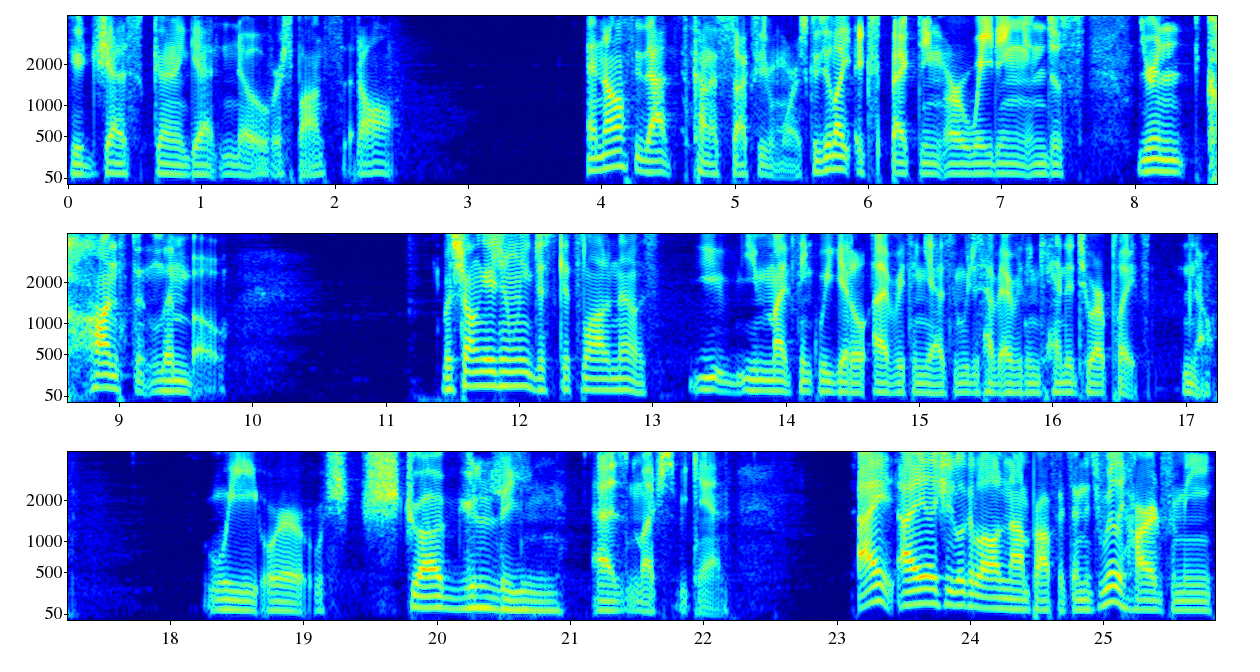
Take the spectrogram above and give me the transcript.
you're just gonna get no response at all and honestly, that kind of sucks even worse because you're like expecting or waiting and just you're in constant limbo. But Strong Asian just gets a lot of no's. You you might think we get everything yes, and we just have everything handed to our plates. No, we were struggling as much as we can. I, I actually look at a lot of nonprofits and it's really hard for me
